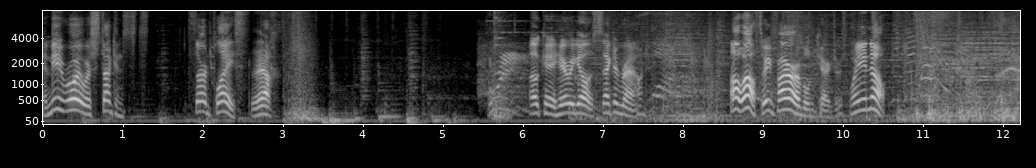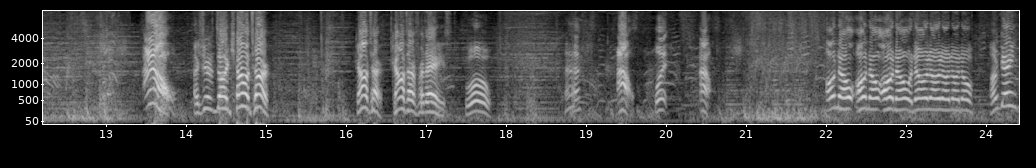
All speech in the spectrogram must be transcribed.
And me and Roy were stuck in third place. Ugh. Okay, here we go. Second round. Oh, wow. Three Fire Emblem characters. What do you know? Ow! I should have done counter! Counter! Counter for days! Whoa! Huh? Ow! What? Ow! Oh no! Oh no! Oh no! No! No! No! No! No! I'm getting!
